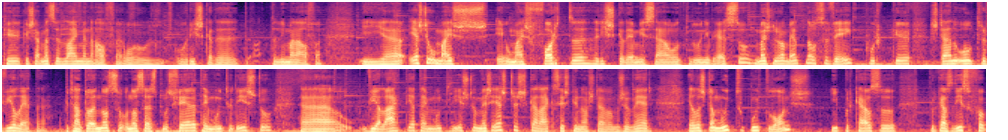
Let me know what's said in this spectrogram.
que, que chama-se Lyman alpha, ou o risco de, de, de Lyman alpha. E uh, este é o mais é o mais forte risco de emissão do universo, mas normalmente não se vê porque está no ultravioleta. Portanto, a nossa, a nossa atmosfera tem muito disto, a Via Láctea tem muito disto, mas estas galáxias que nós estávamos a ver, elas estão muito, muito longe e por causa, por causa disso foi,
